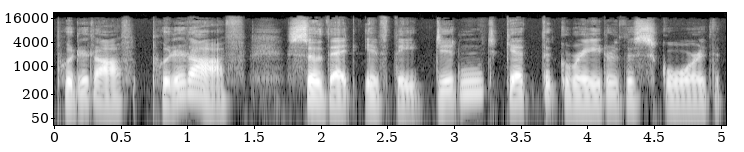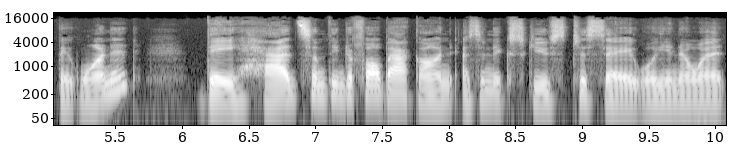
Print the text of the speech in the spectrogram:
put it off, put it off, so that if they didn't get the grade or the score that they wanted, they had something to fall back on as an excuse to say, well, you know what?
